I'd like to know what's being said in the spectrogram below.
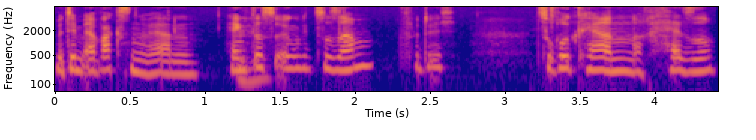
Mit dem Erwachsenwerden. Hängt Mhm. das irgendwie zusammen für dich? Zurückkehren nach Hesse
